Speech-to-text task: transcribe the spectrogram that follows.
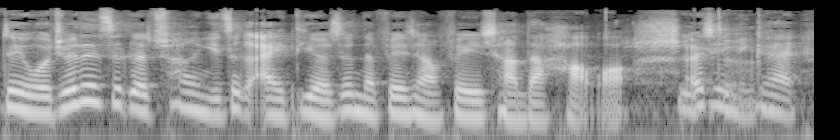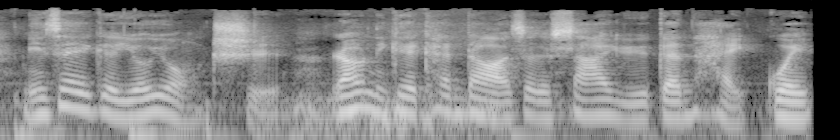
对，我觉得这个创意这个 idea 真的非常非常的好哦。而且你看，你在一个游泳池，然后你可以看到这个鲨鱼跟海龟。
